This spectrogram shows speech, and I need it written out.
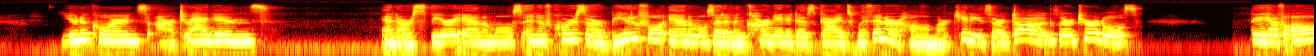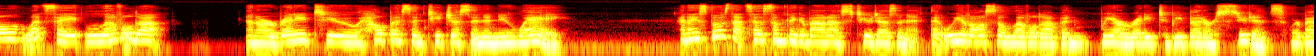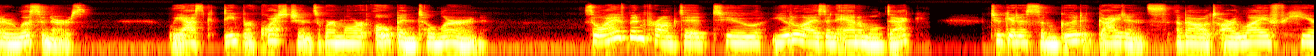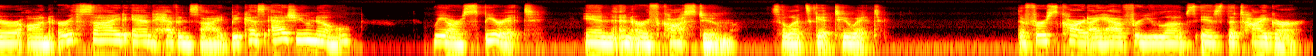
unicorns, our dragons, and our spirit animals, and of course, our beautiful animals that have incarnated as guides within our home our kitties, our dogs, our turtles. They have all, let's say, leveled up and are ready to help us and teach us in a new way. And I suppose that says something about us too, doesn't it? That we have also leveled up and we are ready to be better students. We're better listeners. We ask deeper questions. We're more open to learn. So I have been prompted to utilize an animal deck to get us some good guidance about our life here on earth side and heaven side. Because as you know, we are spirit in an earth costume. So let's get to it. The first card I have for you, loves, is the tiger.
